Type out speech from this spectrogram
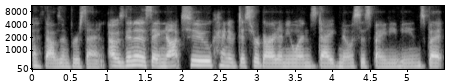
A thousand percent. I was going to say not to kind of disregard anyone's diagnosis by any means but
